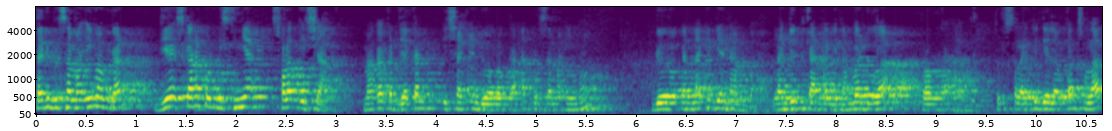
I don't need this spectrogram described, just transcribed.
tadi bersama imam kan. Dia sekarang kondisinya sholat isya. Maka kerjakan isya yang dua rakaat bersama imam. Dua rakaat lagi dia nambah. Lanjutkan lagi tambah dua rakaat. Terus setelah itu dia lakukan sholat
